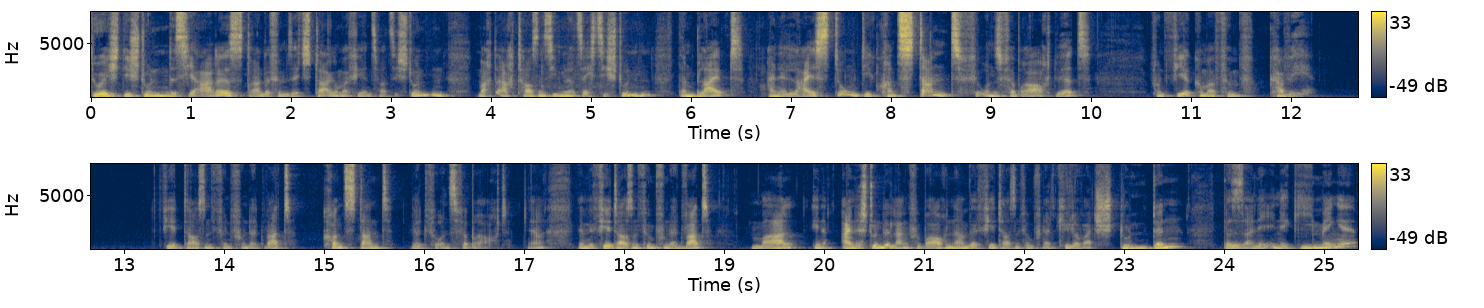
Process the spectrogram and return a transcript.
durch die Stunden des Jahres, 365 Tage mal 24 Stunden, macht 8760 Stunden, dann bleibt eine Leistung, die konstant für uns verbraucht wird, von 4,5 kW. 4500 Watt konstant wird für uns verbraucht. Ja? Wenn wir 4500 Watt mal in eine Stunde lang verbrauchen, haben wir 4500 Kilowattstunden. Das ist eine Energiemenge.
